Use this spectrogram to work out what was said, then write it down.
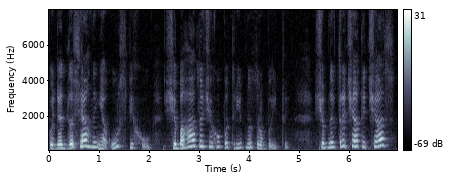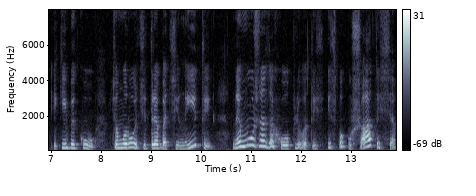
бо для досягнення успіху ще багато чого потрібно зробити. Щоб не втрачати час, який бику в цьому році треба цінити, не можна захоплюватись і спокушатися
